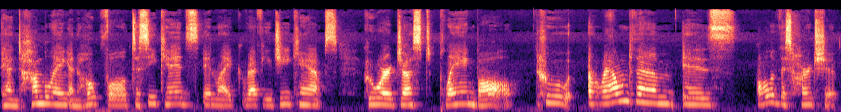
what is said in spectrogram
and humbling and hopeful to see kids in like refugee camps who are just playing ball who around them is all of this hardship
